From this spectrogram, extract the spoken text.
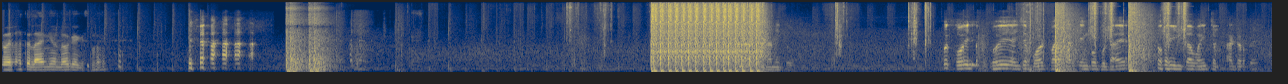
गोला तो लाइन ही लोग है किसमें? खाना कोई कोई ऐसे बॉट फायर करके इनको बुलाए तो इनका वहीं चपटा कर दे नहीं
